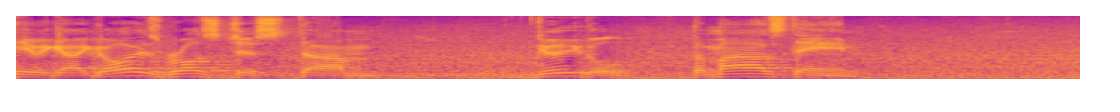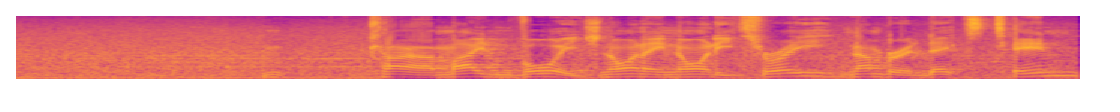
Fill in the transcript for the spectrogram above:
Here we go, guys. Roz just um, Googled the Maasdam. Car- Maiden voyage 1993, number of decks 10,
